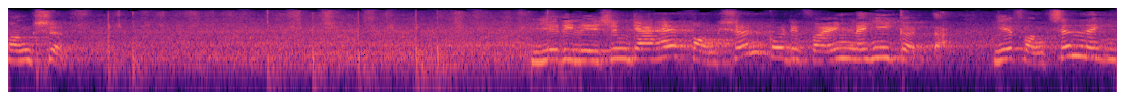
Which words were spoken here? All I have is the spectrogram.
function ये रिलेशन क्या है? फ़ंक्शन को डिफाइन नहीं करता। ये फ़ंक्शन नहीं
